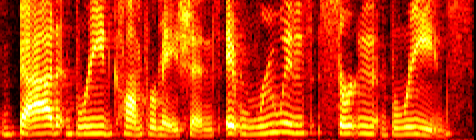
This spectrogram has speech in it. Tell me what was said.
bad breed conformations. It ruins certain breeds.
